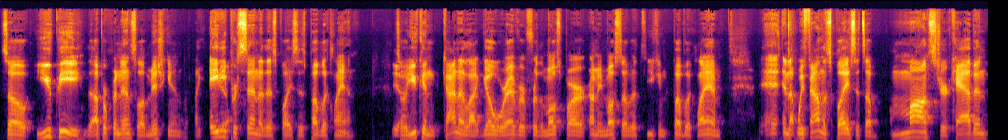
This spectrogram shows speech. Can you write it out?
So UP, the Upper Peninsula of Michigan, like 80 percent of this place is public land. Yeah. So you can kind of like go wherever for the most part. I mean, most of it you can public land. And, and we found this place. It's a monster cabin,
